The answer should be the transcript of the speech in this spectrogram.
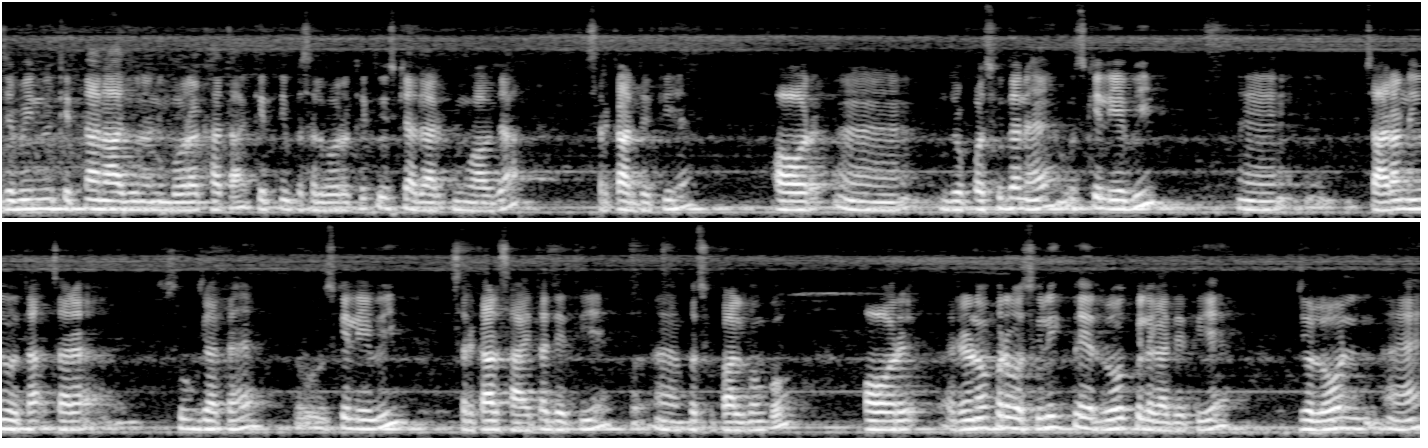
ज़मीन में कितना अनाज उन्होंने बो रखा था कितनी फ़सल बो रखी थी उसके आधार पर मुआवजा सरकार देती है। और जो पशुधन है, उसके लिए भी चारा नहीं होता, चारा सूख जाता है तो उसके लिए भी सरकार सहायता देती है पशुपालकों को और ऋणों पर वसूली पे रोक भी लगा देती है। जो लोन हैं,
